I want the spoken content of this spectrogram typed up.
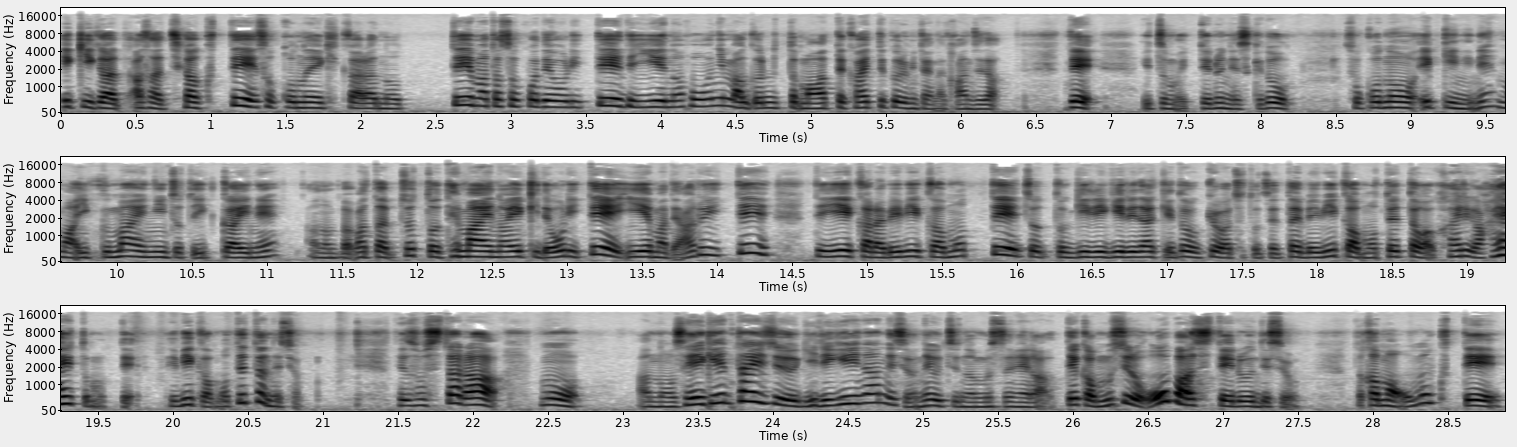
駅が朝近くてそこの駅から乗って。ってまたそこで降りてで家の方にまぐるっと回って帰ってくるみたいな感じだでいつも言ってるんですけどそこの駅にね、まあ、行く前にちょっと一回ねあのまたちょっと手前の駅で降りて家まで歩いてで家からベビーカー持ってちょっとギリギリだけど今日はちょっと絶対ベビーカー持ってった方が帰りが早いと思ってベビーカー持ってったんですよ。でそしたらもうあの制限体重ギリギリなんですよねうちの娘が。てかむしろオーバーしてるんですよ。だからまあ重くて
